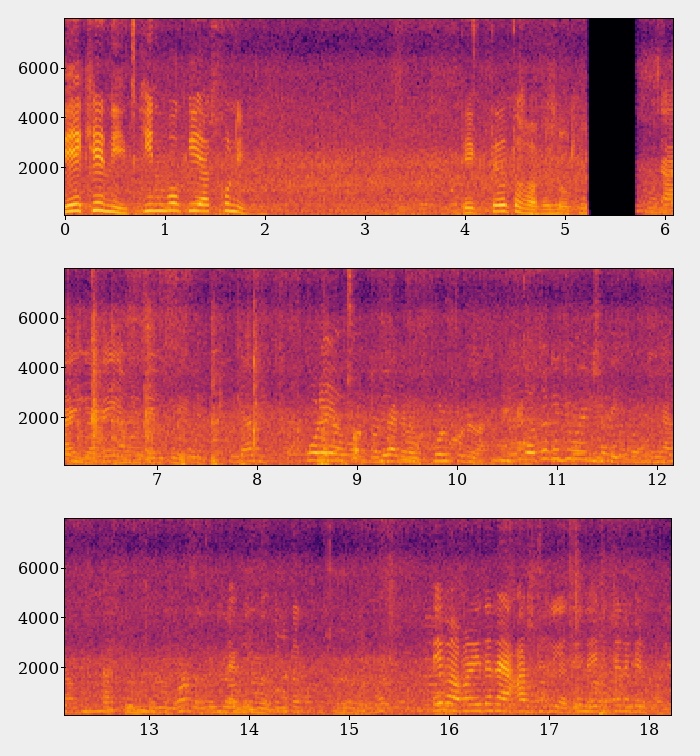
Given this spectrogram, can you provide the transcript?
দেখে নি কিনবো কি এক্ষুনি? দেখতেও তো হবে কত কেজি বলছো এই আমার আশ ঢুকে গেছে এটা এটা টেনে বের করে।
